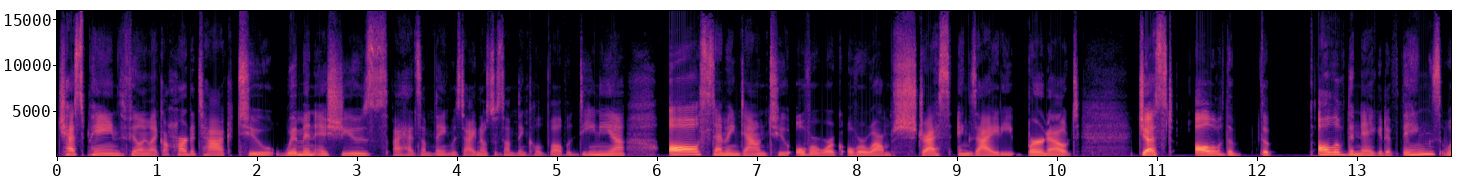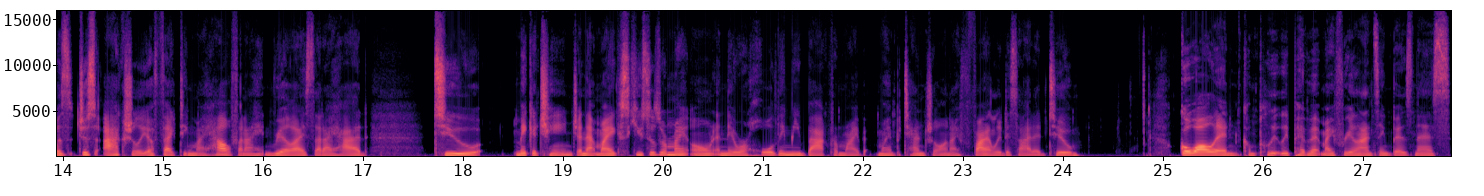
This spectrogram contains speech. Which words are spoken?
chest pains, feeling like a heart attack, to women issues. I had something, was diagnosed with something called vulvodynia, all stemming down to overwork, overwhelm, stress, anxiety, burnout, just all of the, the all of the negative things was just actually affecting my health. And I realized that I had to make a change and that my excuses were my own and they were holding me back from my my potential and I finally decided to go all in, completely pivot my freelancing business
